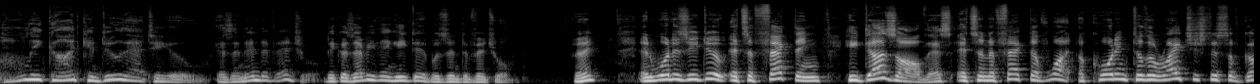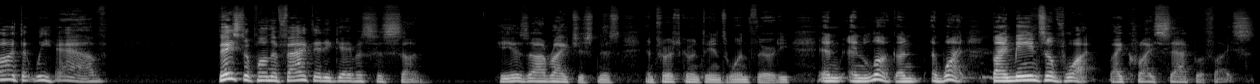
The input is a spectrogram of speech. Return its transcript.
Only God can do that to you as an individual because everything he did was individual. Right? And what does he do? It's affecting, he does all this. It's an effect of what? According to the righteousness of God that we have, based upon the fact that he gave us his son. He is our righteousness in 1 Corinthians 1.30. And, and look, on what? By means of what? By Christ's sacrifice.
